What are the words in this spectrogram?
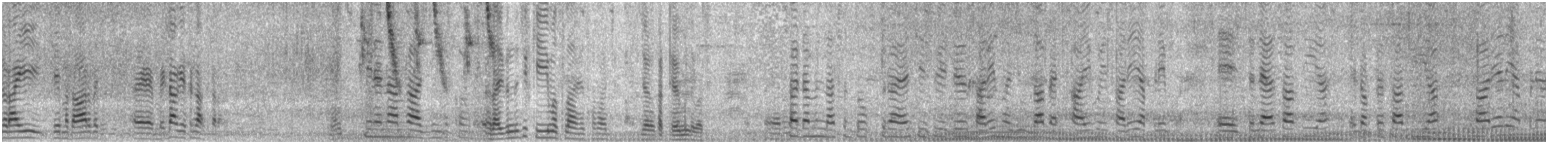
ਲੜਾਈ ਦੇ ਮੈਦਾਨ ਵਿੱਚ ਮਿਟਾਂਗੇ ਸੰਘਰਸ਼ ਕਰਾਂਗੇ। ਮੇਰਾ ਨਾਮ ਰਾਜਵਿੰਦਰ ਕੌਰ ਰਾਜਵਿੰਦਰ ਜੀ ਕੀ ਮਸਲਾ ਹੈ ਸਾਰਾ ਅੱਜ? ਜਿਹੜਾ ਇਕੱਠੇ ਹੋਏ ਮਹੱਲੇ ਵਾਸੀ। ਸਾਡਾ ਮਹੱਲਾ ਸੰਤੋਖਪੁਰਾ ਹੈ ਜਿਸ ਵਿੱਚ ਸਾਰੇ ਮੌਜੂਦਾ ਆਏ ਹੋਏ ਸਾਰੇ ਆਪਣੇ ਜਰਨੈਲ ਸਾਹਿਬ ਜੀ ਆ ਡਾਕਟਰ ਸਾਹਿਬ ਜੀ ਆ। ਸਾਰਿਆਂ ਨੇ ਆਪਣਾ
